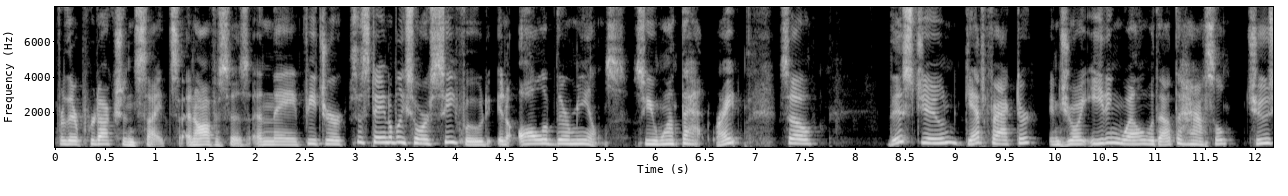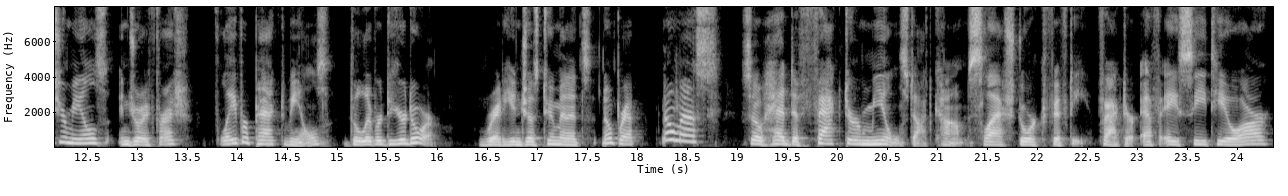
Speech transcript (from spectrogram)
for their production sites and offices, and they feature sustainably sourced seafood in all of their meals. So you want that, right? So this June, get Factor. Enjoy eating well without the hassle. Choose your meals. Enjoy fresh, flavor packed meals delivered to your door. Ready in just two minutes. No prep, no mess. So head to factormeals.com slash dork50. Factor, F A C T O R,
